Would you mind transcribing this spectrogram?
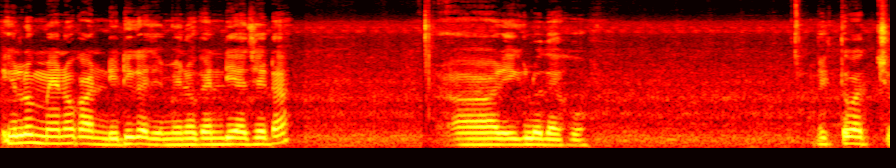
এগুলো মেনো ক্যান্ডি ঠিক আছে? মেনো ক্যান্ডি আছে এটা। আর এগুলো দেখো। দেখতে পাচ্ছ?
